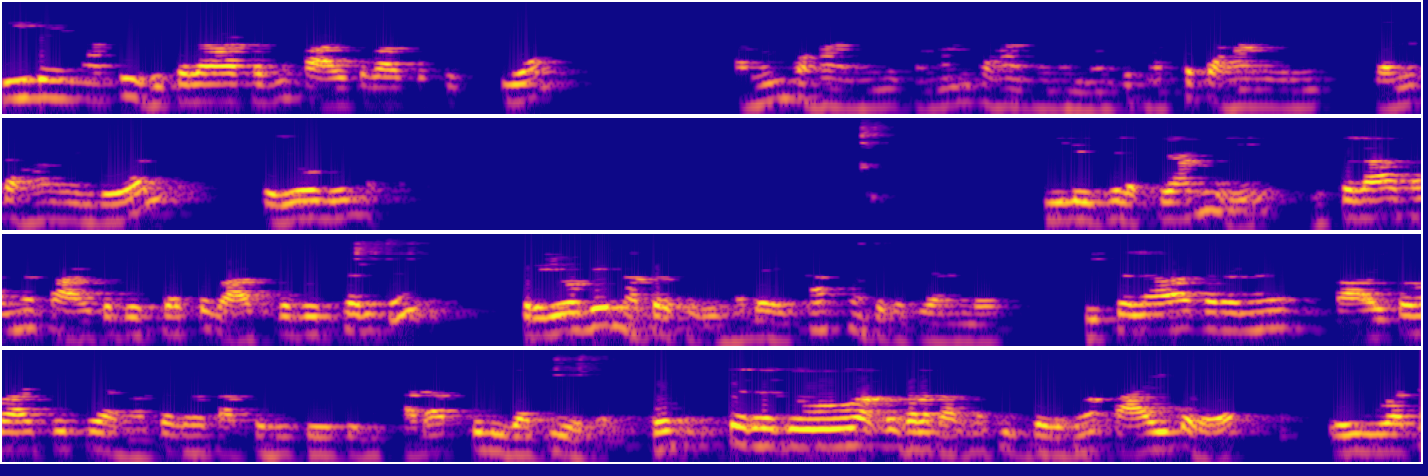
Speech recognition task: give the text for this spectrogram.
සීලෙන් අපි හිතලා කරන කායික වාචික ක්‍රියා අනුන් දහන්නේ සමන් දහන්නේ මත මත දහන්නේ දැන දහන්නේ දේවල් ප්‍රයෝගයෙන් කරනවා. සීලය කියලා කියන්නේ හිතලා ගන්න කායික දුක්ඛත් වාචික දුක්ඛත් ප්‍රයෝගයෙන් නතර කිරීම. හැබැයි එකක් මතක තියාගන්න හිතලා කරන කායික වාචික නතරට අපේ හිතේ තියෙන කඩප්පුලි ගතියට කොච්චර දෝ අකුසල කර්ම සිද්ධ වෙනවා කායිකව ඒවට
